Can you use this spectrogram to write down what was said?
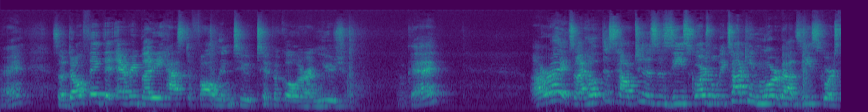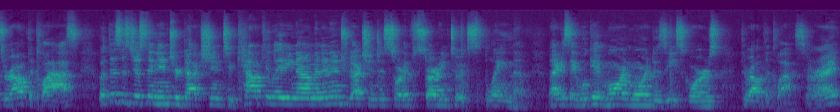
right? So don't think that everybody has to fall into typical or unusual. Okay? Alright, so I hope this helped you. This is z-scores. We'll be talking more about z-scores throughout the class, but this is just an introduction to calculating them and an introduction to sort of starting to explain them. Like I say, we'll get more and more into z-scores throughout the class, alright?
